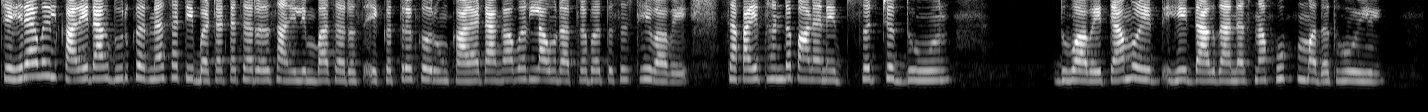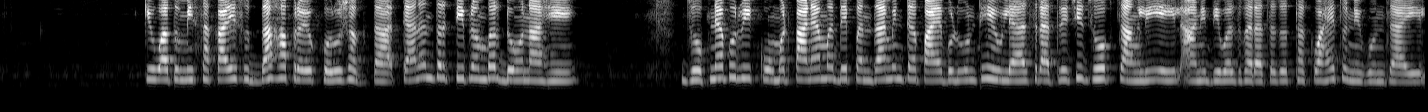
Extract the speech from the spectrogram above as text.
चेहऱ्यावरील काळे डाग दूर करण्यासाठी बटाट्याचा रस आणि लिंबाचा रस एकत्र करून काळ्या डागावर लावून रात्रभर तसंच ठेवावे. सकाळी थंड पाण्याने स्वच्छ धुवून धुवावे त्यामुळे हे डाग जाण्यासना खूप मदत होईल. किंवा तुम्ही सकाळीसुद्धा हा प्रयोग करू शकता. त्यानंतर टीप नंबर दोन आहे. झोपण्यापूर्वी कोमट पाण्यामध्ये पंधरा मिनटं पाय बुडवून ठेवल्यास रात्रीची झोप चांगली येईल आणि दिवसभराचा जो थकवा आहे तो निघून जाईल.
